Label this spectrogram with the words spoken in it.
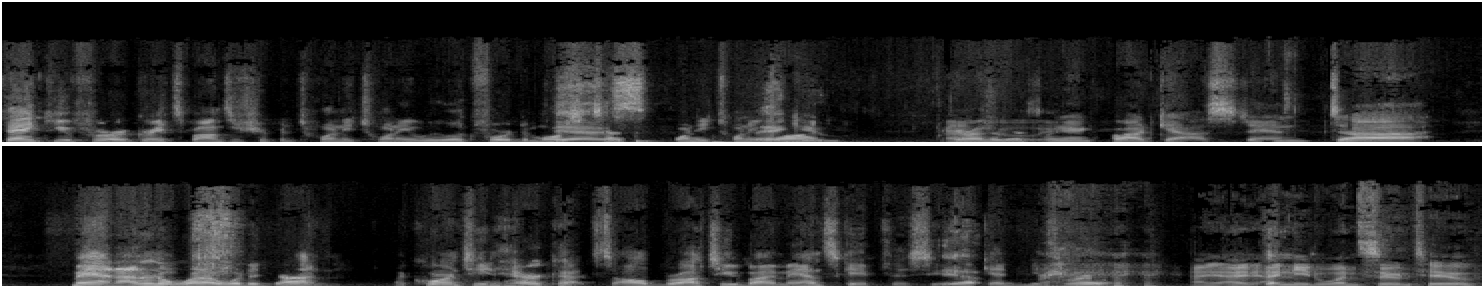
Thank you for a great sponsorship in 2020. We look forward to more Yes. success in 2021 here on the Absolutely. Wrestling Inc. podcast. And uh, man, I don't know what I would have done. My quarantine haircuts, all brought to you by Manscaped this year, Yep. getting me through. I, I, I need one soon too.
